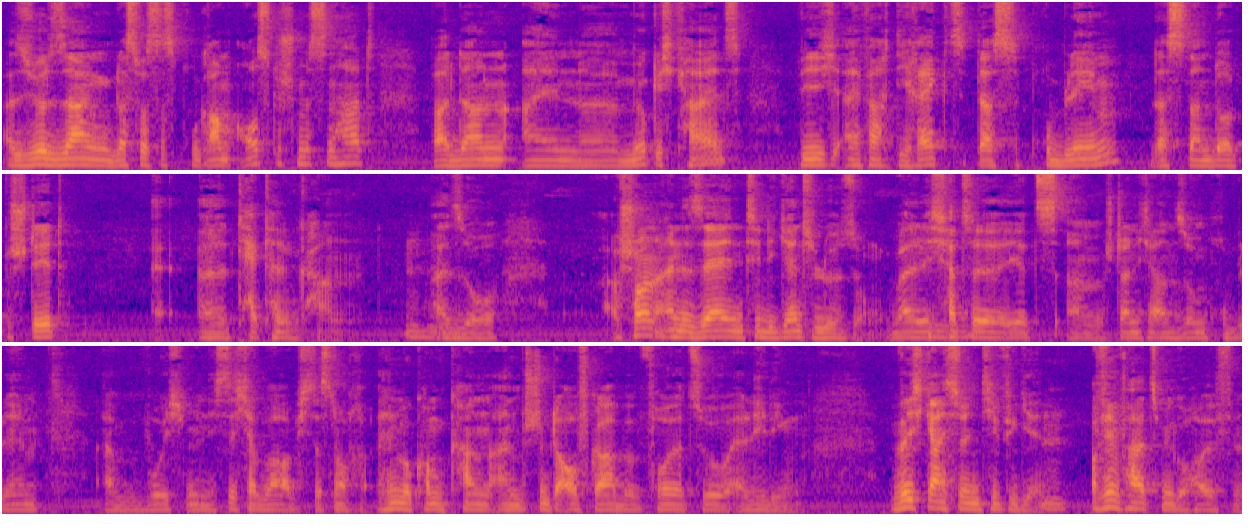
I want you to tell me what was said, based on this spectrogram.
Also ich würde sagen, das, was das Programm ausgeschmissen hat, war dann eine Möglichkeit, wie ich einfach direkt das Problem, das dann dort besteht, äh, äh tackeln kann. Mhm. Also schon eine sehr intelligente Lösung, weil ich mhm. hatte jetzt, ähm, stand ich an so einem Problem, äh, wo ich mir nicht sicher war, ob ich das noch hinbekommen kann, eine bestimmte Aufgabe vorher zu erledigen will ich gar nicht so in die Tiefe gehen. Mhm. Auf jeden Fall hat es mir geholfen.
